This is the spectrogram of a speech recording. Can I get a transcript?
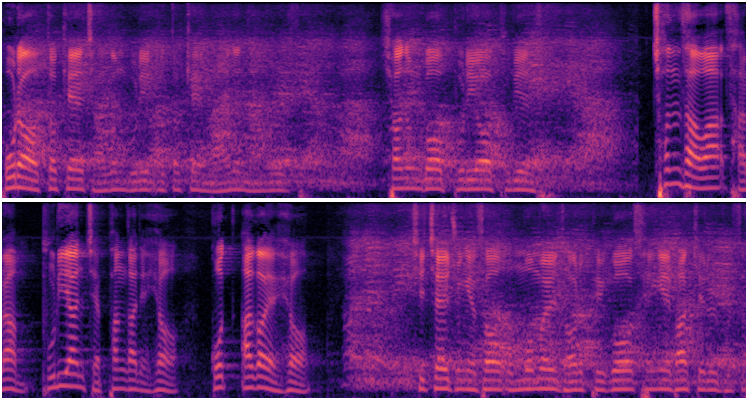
보라 어떻게 작은 불이 어떻게 많은 나무를 혀는 거 불이여 불의의 천사와 사람, 불의한 재판관의 혀, 곧 악어의 혀, 지체 중에서 온몸을 더럽히고 생의 바퀴를 불사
